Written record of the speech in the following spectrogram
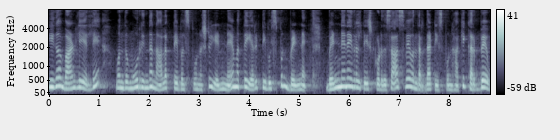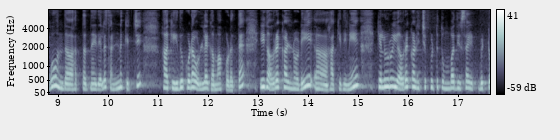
ಈಗ ಬಾಣಲಿಯಲ್ಲಿ ಒಂದು ಮೂರರಿಂದ ನಾಲ್ಕು ಟೇಬಲ್ ಸ್ಪೂನಷ್ಟು ಎಣ್ಣೆ ಮತ್ತು ಎರಡು ಟೇಬಲ್ ಸ್ಪೂನ್ ಬೆಣ್ಣೆ. ಬೆಣ್ಣೆನೇ ಇದರಲ್ಲಿ ಟೇಸ್ಟ್ ಕೊಡೋದು. ಸಾಸಿವೆ ಒಂದು ಅರ್ಧ ಟೀ ಸ್ಪೂನ್ ಹಾಕಿ, ಕರಿಬೇವು ಒಂದು ಹತ್ತು ಹದಿನೈದು ಎಲೆ ಸಣ್ಣ ಕಿಚ್ಚಿ ಹಾಕಿ, ಇದು ಕೂಡ ಒಳ್ಳೆ ಘಮ ಕೊಡುತ್ತೆ. ಈಗ ಅವರೆಕಾಳು ನೋಡಿ ಹಾಕಿದ್ದೀನಿ ಕೆಲವರು ಈ ಅವರೆಕಾಳು ಹೆಚ್ಚಿಕ್ಬಿಟ್ಟು ತುಂಬ ದಿವಸ ಇಟ್ಬಿಟ್ಟು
